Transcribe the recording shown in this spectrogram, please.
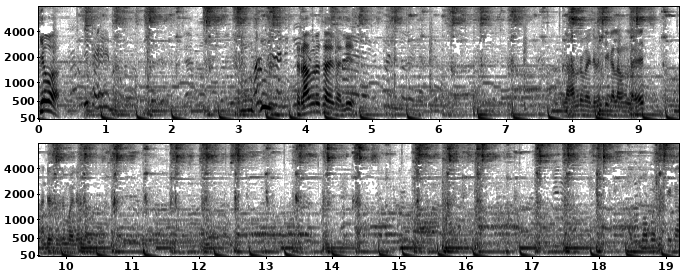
के भयो राम्रो छ यसले राम्रो भाइले पनि टिका लाउनुलाई है। अनि त्यसपछि मैले टिका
